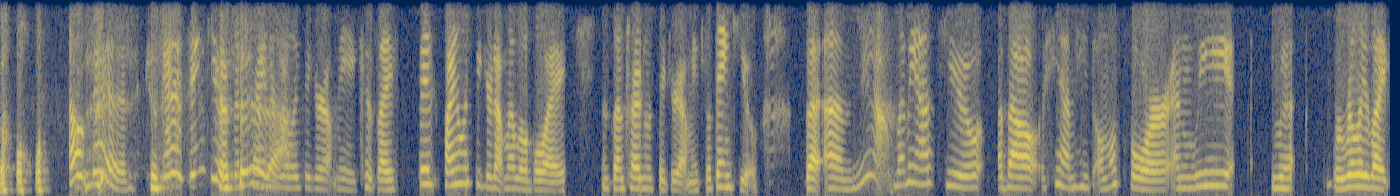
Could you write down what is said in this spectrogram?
oh, good. Good. Thank you. I've been trying that. to really figure out me because I fi- finally figured out my little boy, and so I'm trying to figure out me. So thank you. But um, yeah. let me ask you about him. He's almost four, and we we're really like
